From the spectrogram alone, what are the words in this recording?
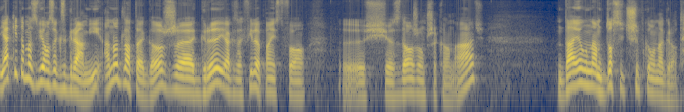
Jaki to ma związek z grami? Ano dlatego, że gry, jak za chwilę Państwo y, się zdążą przekonać, dają nam dosyć szybką nagrodę.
